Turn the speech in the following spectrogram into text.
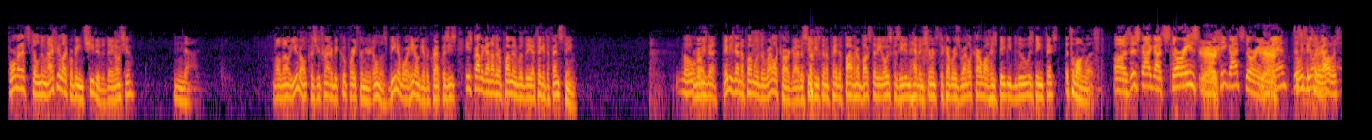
Four minutes till noon. I feel like we're being cheated today, don't you? No. Well, no, you don't, because you're trying to recuperate from your illness. Beaner Boy, he don't give a crap because he's he's probably got another appointment with the uh, ticket defense team. No, Or maybe he's got maybe he's got an appointment with the rental car guy to see if he's going to pay the 500 bucks that he owes because he didn't have insurance to cover his rental car while his baby blue was being fixed. It's a long list. Uh, oh, has this guy got stories? Yes. He got stories, Yes. man. It's only is the only guy- $600.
